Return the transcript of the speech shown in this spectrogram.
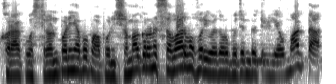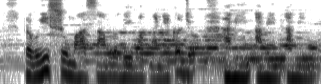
ખોરાક વસ્ત્રણ પણ આપો. પાપોની ક્ષમા કરો અને સવારમાં ફરી વાર ભજન ગતિ લેવા માગતા પ્રભુ ઈસુ માં સાંભળો દેવ માન્ય કરજો. આમીન આમીન આમીન.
